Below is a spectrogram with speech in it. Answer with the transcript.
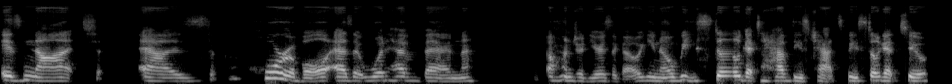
is not as horrible as it would have been a hundred years ago. You know, we still get to have these chats. We still get to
